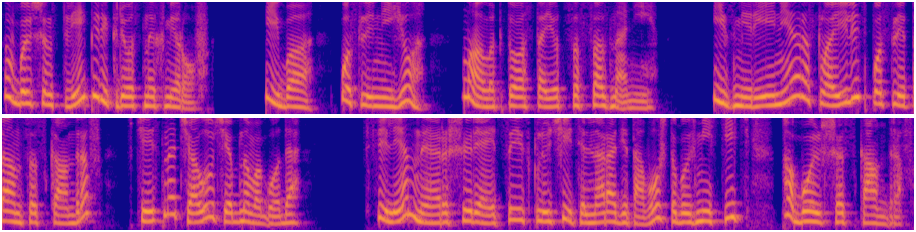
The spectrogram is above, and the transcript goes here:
в большинстве перекрестных миров, ибо после нее мало кто остается в сознании. Измерения расслоились после танца скандров в честь начала учебного года. Вселенная расширяется исключительно ради того, чтобы вместить побольше скандров.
